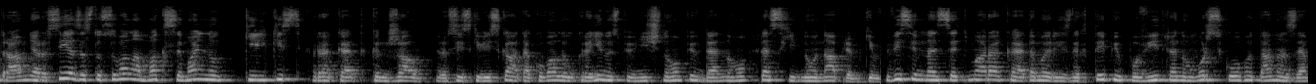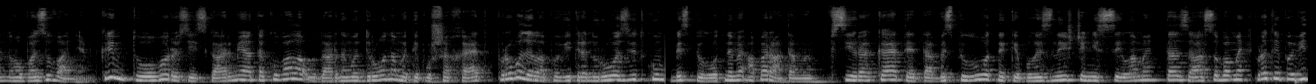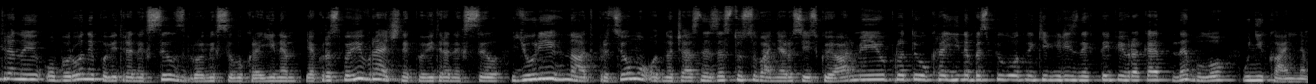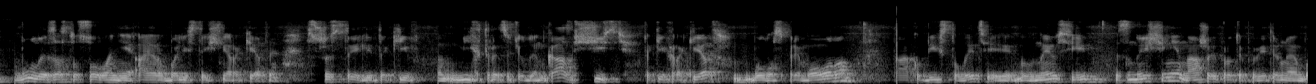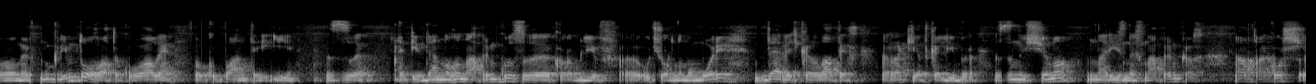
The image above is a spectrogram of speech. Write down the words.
травня Росія застосувала максимальну кількість ракет кинжал. Російські війська атакували Україну з північного, південного та східного напрямків 18 ракетами різних типів повітряного, морського та наземного базування. Крім того, російська армія атакувала ударними дронами типу шахет, проводила повітряну розвідку безпілотними апаратами. Всі ракети та безпілотники були знищені силами та засобами протиповітряної оборони повітряних сил збройних сил України. Як розповів речник повітряних сил Юрій Ігнат, при цьому одночасне застосування російською армією проти України безпілотників і різних типів ракет не було унікальним. Були застосовані аеробалістичні ракети з шести літаків Міг 31 к Шість таких ракет було спрямовано. Так, у столиці вони всі знищені нашою протиповітряною обороною. Ну крім того, атакували окупанти і з південного напрямку з кораблів у Чорному морі. Дев'ять крилатих ракет калібр знищено на різних напрямках. А також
